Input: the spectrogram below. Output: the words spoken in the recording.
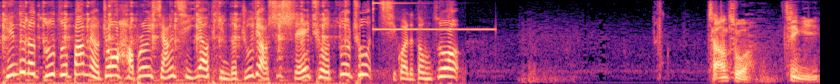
停顿了足足八秒钟，好不容易想起要挺的主角是谁，却又做出奇怪的动作。长左静怡，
